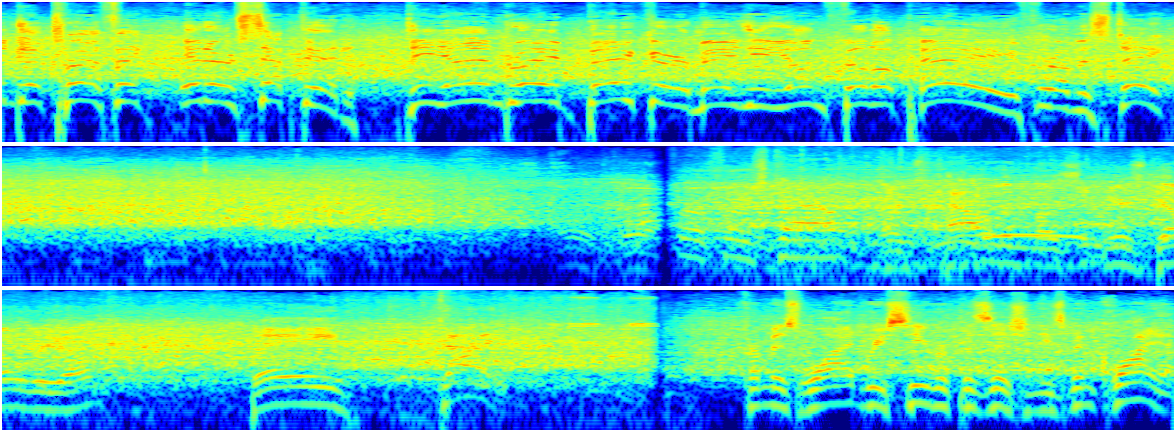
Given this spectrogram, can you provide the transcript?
into traffic, intercepted. DeAndre Baker made the young fellow pay for a mistake. For a first down. There's Powell in motion. Here's Del Rio. They got it. From his wide receiver position, he's been quiet.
